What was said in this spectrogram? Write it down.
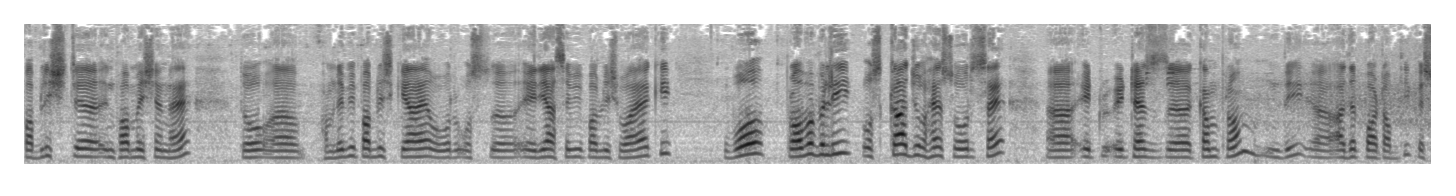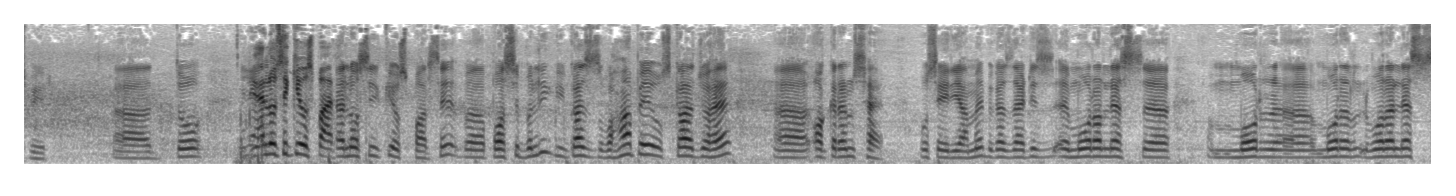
पब्लिश्ड इंफॉर्मेशन है। तो हमने भी पब्लिश किया है और उस एरिया से भी पब्लिश हुआ है कि वो प्रॉबली उसका जो है सोर्स है it it has come from the other part of the Kashmir तो एलओसी के उस पार एलओसी के उस पार से पॉसिबली बिकॉज़ वहाँ पे उसका जो है ऑकरेंस है उस एरिया में because that is more less more more less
